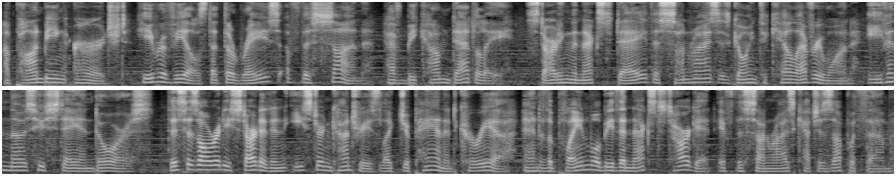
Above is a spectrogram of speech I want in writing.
Upon being urged, he reveals that the rays of the sun have become deadly. Starting the next day, the sunrise is going to kill everyone, even those who stay indoors. This has already started in eastern countries like Japan and Korea, and the plane will be the next target if the sunrise catches up with them.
